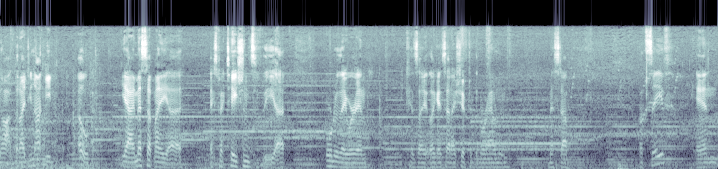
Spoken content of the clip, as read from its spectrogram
not, but I do not need... Oh, yeah, I messed up my uh, expectations of the uh, order they were in. Because, I, like I said, I shifted them around and messed up. Let's save, and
